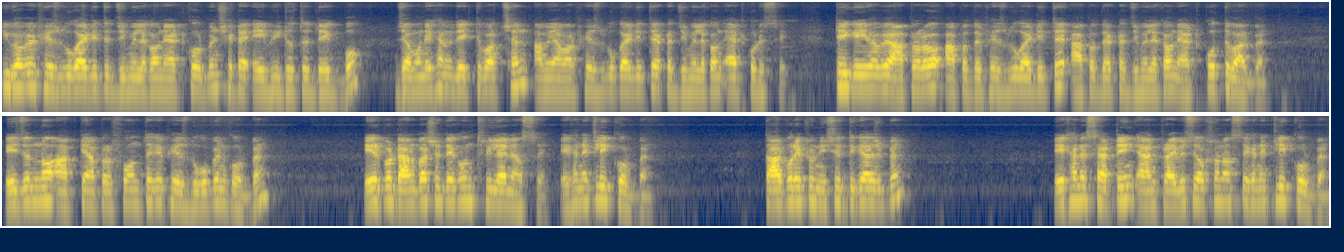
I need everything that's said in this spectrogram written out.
কীভাবে ফেসবুক আইডিতে জিমেল অ্যাকাউন্ট অ্যাড করবেন সেটা এই ভিডিওতে দেখব। যেমন এখানে দেখতে পাচ্ছেন, আমি আমার ফেসবুক আইডিতে একটা জিমেল অ্যাকাউন্ট অ্যাড করেছি। ঠিক এইভাবে আপনারাও আপনাদের ফেসবুক আইডিতে আপনাদের একটা জিমেল অ্যাকাউন্ট অ্যাড করতে পারবেন। এই জন্য আপনি আপনার ফোন থেকে ফেসবুক ওপেন করবেন। এরপর ডান পাশে দেখুন থ্রি লাইন আছে, এখানে ক্লিক করবেন। তারপর একটু নিচের দিকে আসবেন। এখানে সেটিং অ্যান্ড প্রাইভেসি অপশন আছে, এখানে ক্লিক করবেন।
